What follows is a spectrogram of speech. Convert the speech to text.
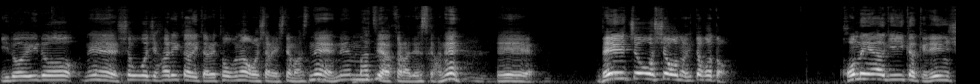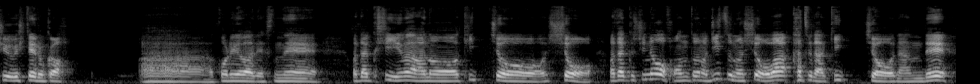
いろいろね、障子張り替えたり、戸を直したりしてますね。年末やからですかね。えー、米朝師匠の一言。米揚げいかけ練習してるか。ああ、これはですね、私、今、あの、吉兆師匠、私の本当の実の師匠は桂吉兆なんで、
